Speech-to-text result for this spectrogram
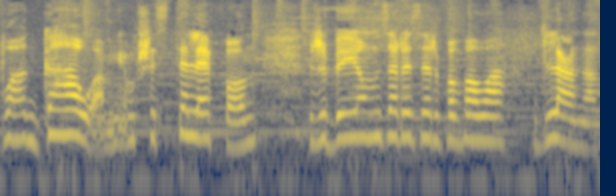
Błagałam ją przez telefon, żeby ją zarezerwowała dla nas,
